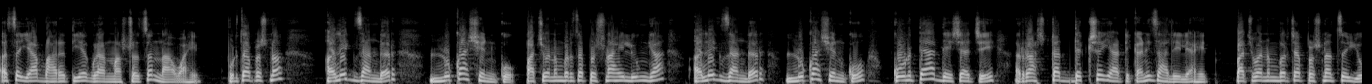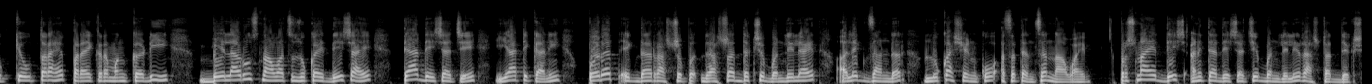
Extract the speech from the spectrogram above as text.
असं या भारतीय ग्रँडमास्टरचं नाव आहे. पुढचा प्रश्न अलेक्झांडर लुकाशेन्को. पाचव्या नंबरचा प्रश्न आहे लिहून घ्या. अलेक्झांडर लुकाशेन्को कोणत्या देशाचे राष्ट्राध्यक्ष या ठिकाणी झालेले आहेत? पाचव्या नंबरच्या प्रश्नाचं योग्य उत्तर आहे पर्याय क्रमांक डी बेलारूस नावाचा जो काही देश आहे त्या देशाचे या ठिकाणी परत एकदा राष्ट्रप राष्ट्राध्यक्ष बनलेले आहेत अलेक्झांडर लुकाशेन्को असं त्यांचं नाव आहे. प्रश्न आहे देश आणि त्या देशाचे बनलेले राष्ट्राध्यक्ष.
